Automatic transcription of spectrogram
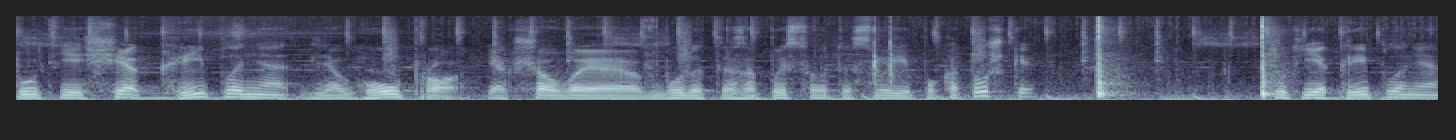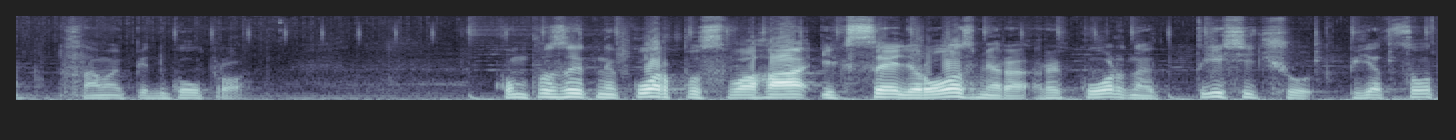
тут є ще кріплення для GoPro. Якщо ви будете записувати свої покатушки, тут є кріплення саме під GoPro. Композитний корпус, вага XL розміра, рекордна 1500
